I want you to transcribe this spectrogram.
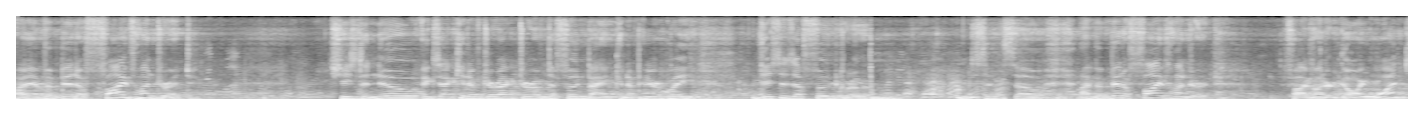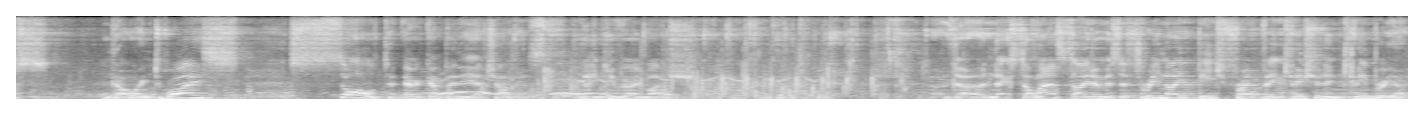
I have a bid of 500. She's the new executive director of the food bank, and apparently this is a food group. So I have a bid of 500. 500 going once, going twice. Sold to Erica Padilla Chavez. Thank you very much. The next to last item is a three-night beachfront vacation in Cambria.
